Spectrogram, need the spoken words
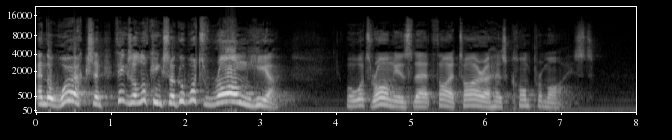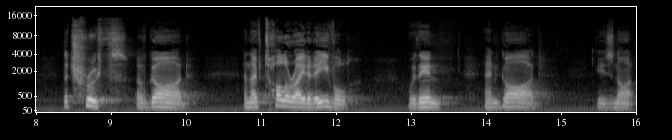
and the works, and things are looking so good. What's wrong here? Well, what's wrong is that Thyatira has compromised the truths of God and they've tolerated evil within, and God is not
